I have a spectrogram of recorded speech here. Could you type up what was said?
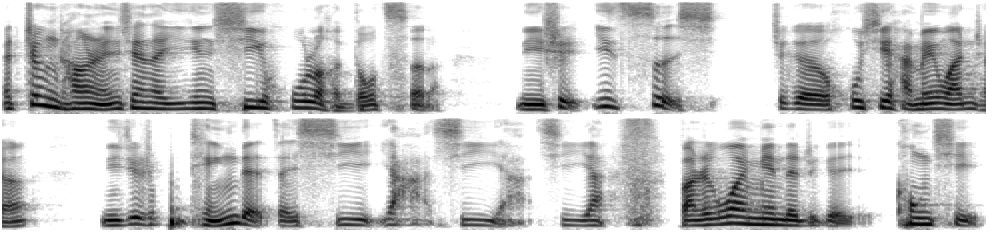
那正常人现在已经吸呼了很多次了，你是一次吸这个呼吸还没完成，你就是不停的在吸压、吸压、吸压，把这个外面的这个空气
